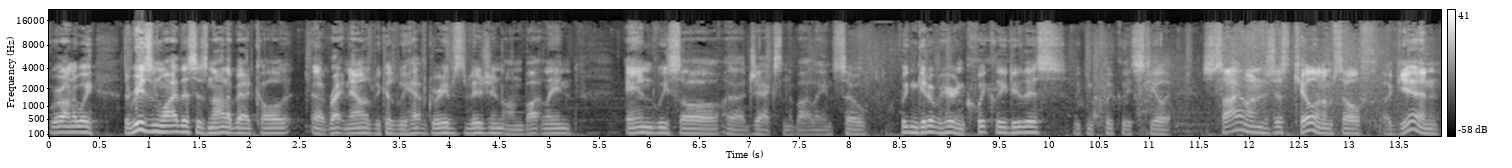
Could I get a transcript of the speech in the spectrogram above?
We're on our way. The reason why this is not a bad call uh, right now is because we have Graves' vision on bot lane, and we saw uh, Jax in the bot lane. So if we can get over here and quickly do this, we can quickly steal it. Sion is just killing himself again.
